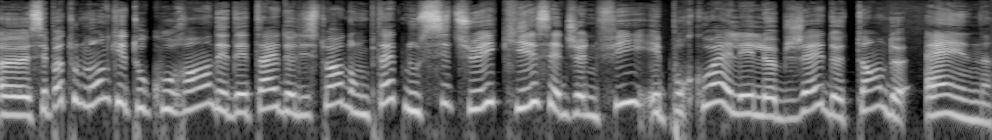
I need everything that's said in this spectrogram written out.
Euh, c'est pas tout le monde qui est au courant des détails de l'histoire, donc peut-être nous situer qui est cette jeune fille et pourquoi elle est l'objet de tant de haine.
